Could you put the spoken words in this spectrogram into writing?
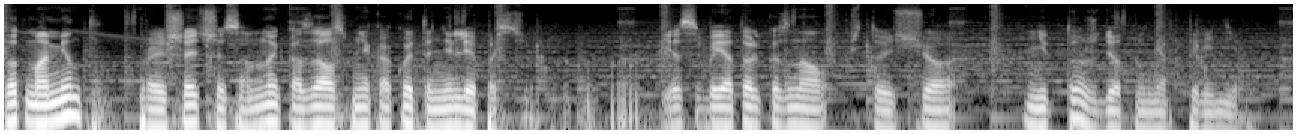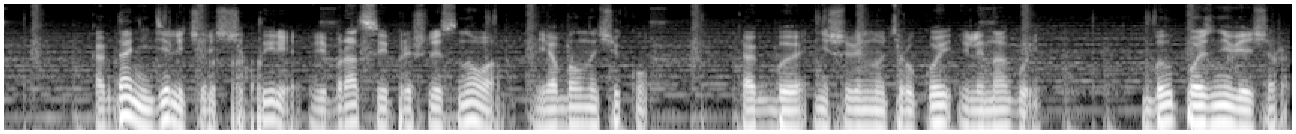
Тот момент происшедшее со мной казалось мне какой-то нелепостью. Если бы я только знал, что еще не то ждет меня впереди. Когда недели через четыре вибрации пришли снова, я был на чеку, как бы не шевельнуть рукой или ногой. Был поздний вечер,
